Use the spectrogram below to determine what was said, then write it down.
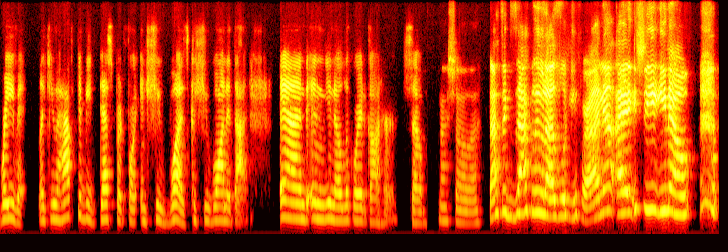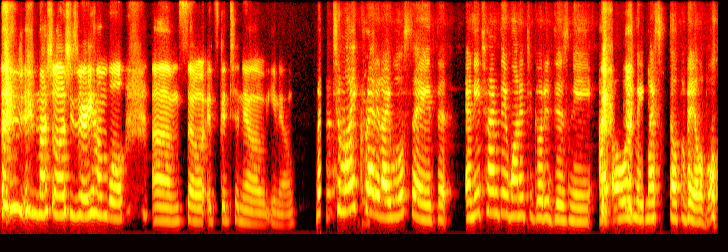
crave it. Like you have to be desperate for it. And she was because she wanted that. And and you know, look where it got her. So mashallah. That's exactly what I was looking for. I know I she, you know, mashallah, she's very humble. Um, so it's good to know, you know. But to my credit, I will say that anytime they wanted to go to Disney, I always made myself available.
